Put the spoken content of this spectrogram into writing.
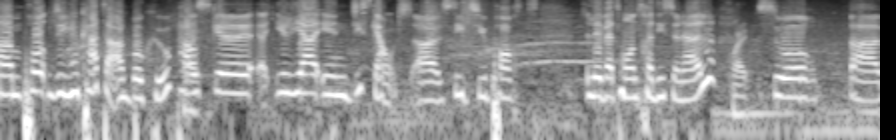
euh, portent du yukata beaucoup parce que euh, il y a une discount euh, si tu portes les vêtements traditionnels Ouais. sur, euh,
